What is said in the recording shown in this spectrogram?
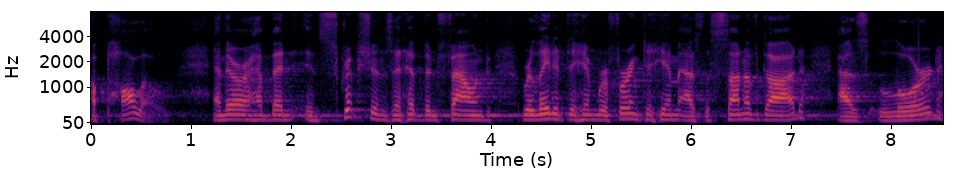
Apollo. And there have been inscriptions that have been found related to him, referring to him as the Son of God, as Lord,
